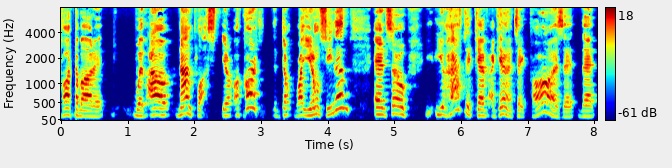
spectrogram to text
talk about it without nonplus. You know, of course, don't why you don't see them, and so you have to again take pause that that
